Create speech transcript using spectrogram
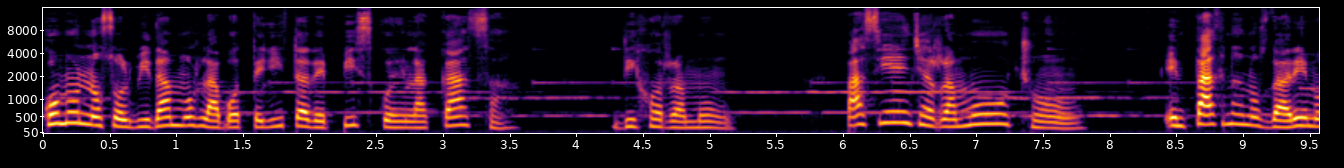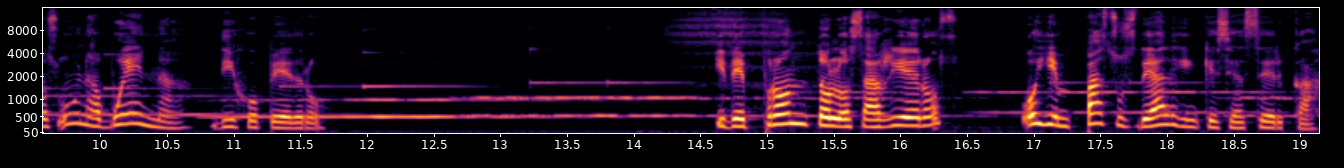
¿Cómo nos olvidamos la botellita de pisco en la casa? dijo Ramón. Paciencia, Ramucho, en Tacna nos daremos una buena, dijo Pedro. Y de pronto los arrieros oyen pasos de alguien que se acerca.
